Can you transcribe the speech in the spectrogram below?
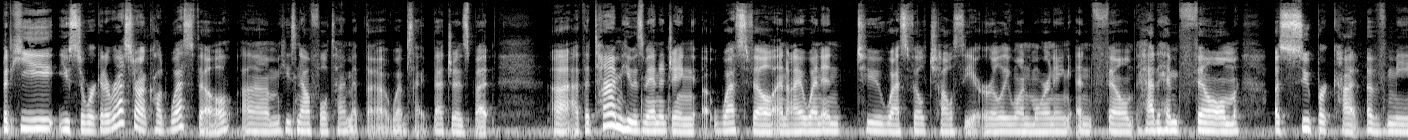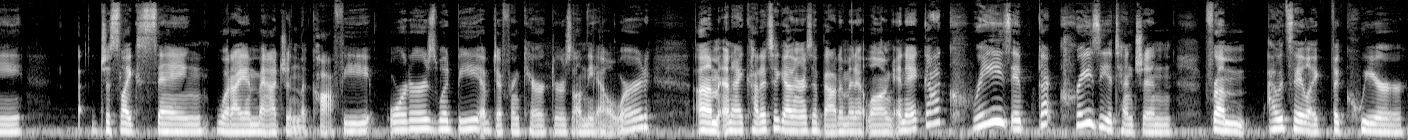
But he used to work at a restaurant called Westville. Um, he's now full time at the website Betches, but uh, at the time he was managing Westville, and I went into Westville Chelsea early one morning and filmed, had him film a supercut of me just like saying what I imagine the coffee orders would be of different characters on the L word. Um, and I cut it together as about a minute long, and it got crazy. It got crazy attention from I would say like the queer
